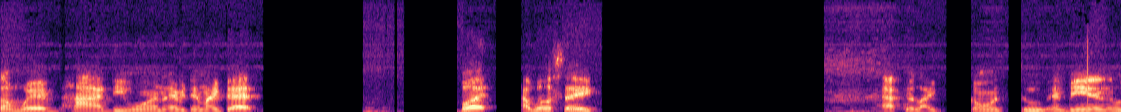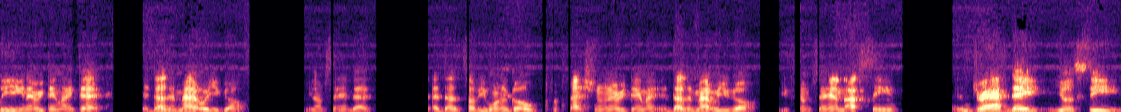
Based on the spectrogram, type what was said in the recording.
somewhere high D one and everything like that. But I will say, after like going through and being in the league and everything like that, it doesn't matter where you go. You know what I'm saying? That that does so if you want to go professional and everything like it doesn't matter where you go. You feel what I'm saying? I've seen draft day, you'll see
